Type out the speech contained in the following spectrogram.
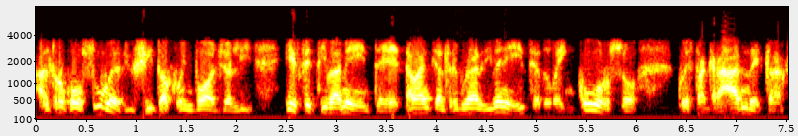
altro consumo è riuscito a coinvolgerli effettivamente davanti al Tribunale di Venezia dove è in corso questa grande class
